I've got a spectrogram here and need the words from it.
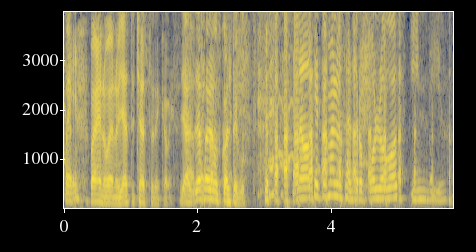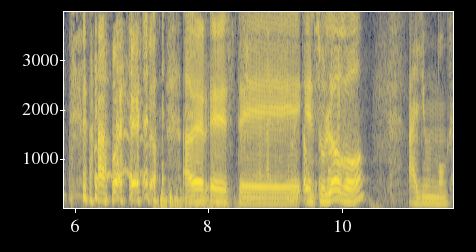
Bueno. bueno, bueno, ya te echaste de cabeza. Ya, ya sabemos cuál te gusta. No, que toman los antropólogos indios. Ah, bueno. A ver, este, esto me en su logo hay un monje.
